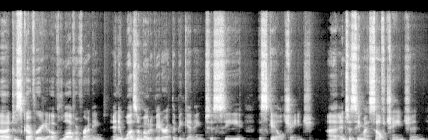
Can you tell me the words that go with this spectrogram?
uh, discovery of love of running. And it was a motivator at the beginning to see the scale change uh, and to see myself change and,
